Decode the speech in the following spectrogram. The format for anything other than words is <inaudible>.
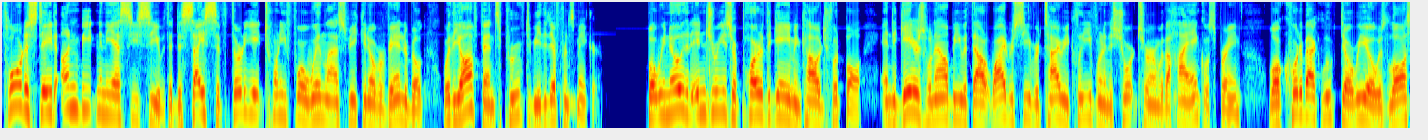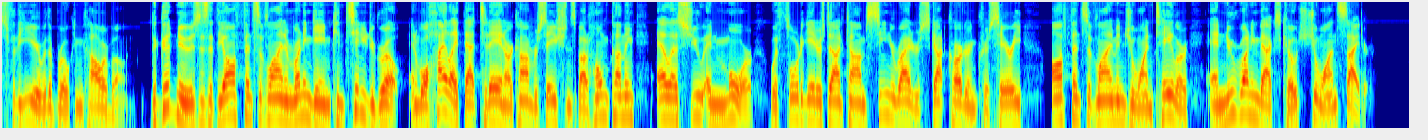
Florida stayed unbeaten in the SEC with a decisive 38 24 win last weekend over Vanderbilt, where the offense proved to be the difference maker. But we know that injuries are part of the game in college football, and the Gators will now be without wide receiver Tyrie Cleveland in the short term with a high ankle sprain, while quarterback Luke Del Rio is lost for the year with a broken collarbone. The good news is that the offensive line and running game continue to grow, and we'll highlight that today in our conversations about homecoming, LSU, and more with FloridaGators.com senior writers Scott Carter and Chris Harry, offensive lineman Jawaan Taylor, and new running backs coach Ja'Juan Seider.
